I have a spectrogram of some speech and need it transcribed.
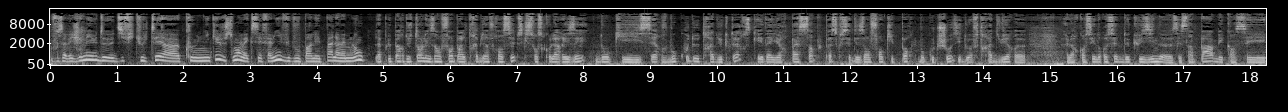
Vous avez jamais eu de difficulté à communiquer justement avec ces familles vu que vous parlez pas la même langue? La plupart du temps, les enfants parlent très bien français parce qu'ils sont scolarisés, donc ils servent beaucoup de traducteurs, ce qui est d'ailleurs pas simple parce que c'est des enfants qui portent beaucoup de choses, ils doivent traduire. Euh, alors quand c'est une recette de cuisine, euh, c'est sympa, mais quand c'est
